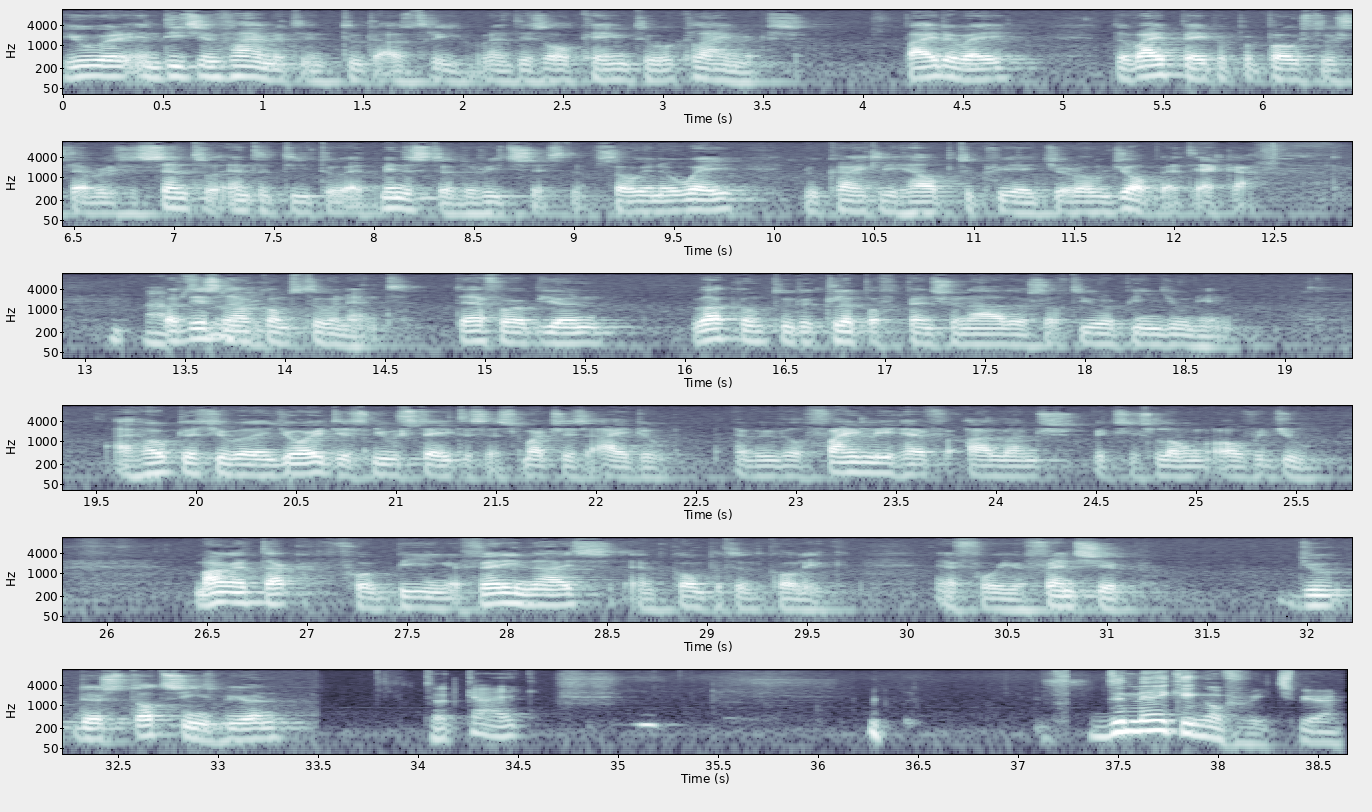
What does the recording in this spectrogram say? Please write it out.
You were in DG Environment in 2003 when this all came to a climax. By the way, the white paper proposed to establish a central entity to administer the REACH system. So in a way, you kindly helped to create your own job at ECHA. But this now comes to an end. Therefore, Björn, welcome to the Club of Pensionados of the European Union. I hope that you will enjoy this new status as much as I do and we will finally have our lunch, which is long overdue. Mange tak for being a very nice and competent colleague and for your friendship. Dus tot ziens, Björn. Tot kijk. the making of REACH, Björn.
